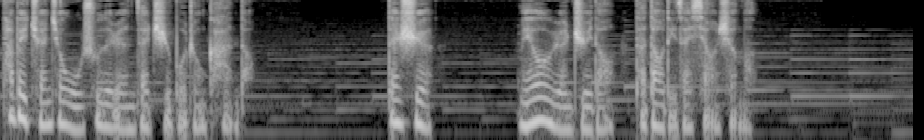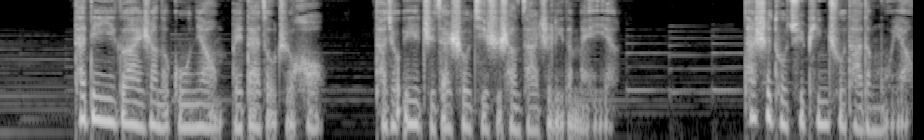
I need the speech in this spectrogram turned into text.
他被全球无数的人在直播中看到。但是，没有人知道他到底在想什么。他第一个爱上的姑娘被带走之后，他就一直在收集时尚杂志里的美颜。他试图去拼出她的模样。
